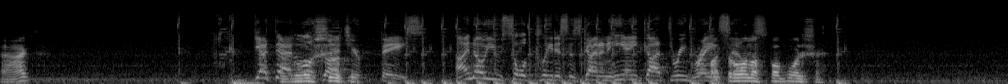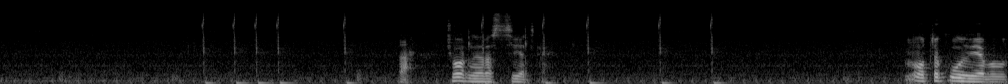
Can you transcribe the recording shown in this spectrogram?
Так. Get that look off Глушитель. your face. I know you sold Cletus's gun and he ain't got three brain Патронов побольше. Так, черная расцветка. Ну, вот такую я бы...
